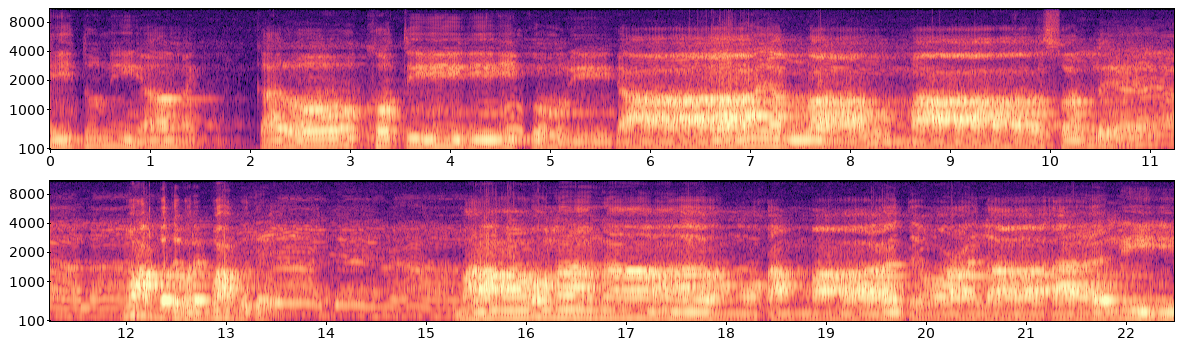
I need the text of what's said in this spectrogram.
এই দুনিয়ায় কারও ক্ষতি করি না। মোহাব্বতে বলেন মোহাব্বতে মাওলানা মুহাম্মদ। ওয়ালা আলিহি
